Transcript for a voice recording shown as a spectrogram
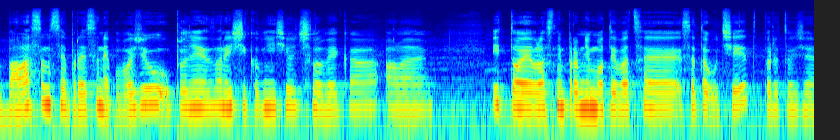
Bála jsem se, protože se nepovažuji úplně za nejšikovnějšího člověka, ale i to je vlastně pro mě motivace se to učit, protože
